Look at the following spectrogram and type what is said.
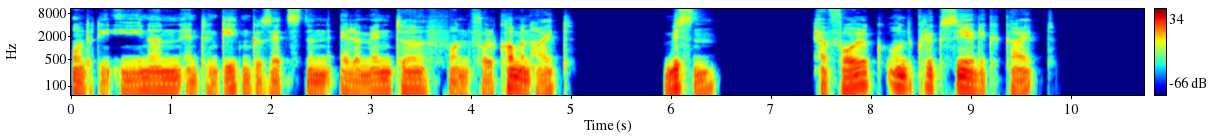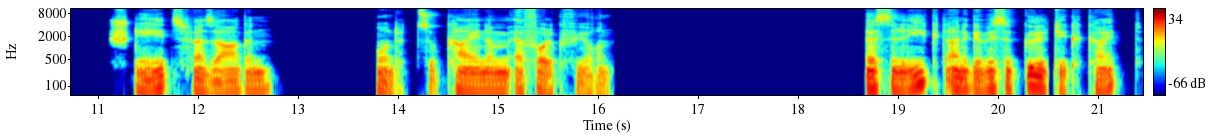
und die ihnen entgegengesetzten Elemente von Vollkommenheit, Wissen, Erfolg und Glückseligkeit stets versagen und zu keinem Erfolg führen. Es liegt eine gewisse Gültigkeit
